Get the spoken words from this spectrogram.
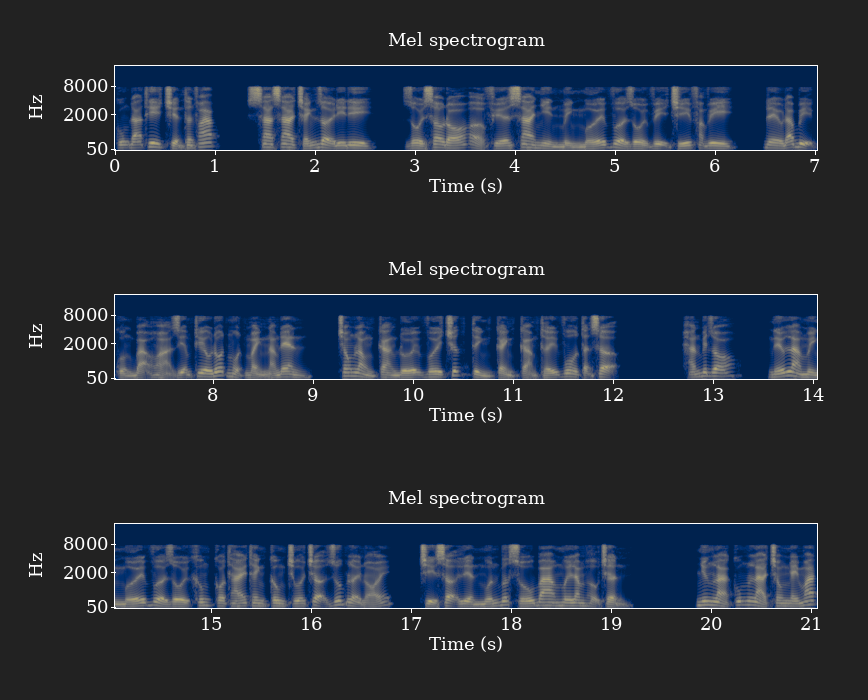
cũng đã thi triển thân pháp, xa xa tránh rời đi đi, rồi sau đó ở phía xa nhìn mình mới vừa rồi vị trí phạm vi, đều đã bị cuồng bạo hỏa diễm thiêu đốt một mảnh nám đen, trong lòng càng đối với trước tình cảnh cảm thấy vô tận sợ. Hắn biết rõ, nếu là mình mới vừa rồi không có Thái Thanh công chúa trợ giúp lời nói, chỉ sợ liền muốn bước số 35 hậu trần. Nhưng là cũng là trong nháy mắt,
